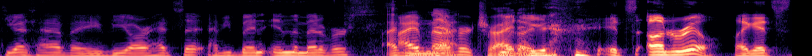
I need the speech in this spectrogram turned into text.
do you guys have a VR headset? Have you been in the metaverse? I've I have not. never tried Yeah, it. it's unreal. Like it's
